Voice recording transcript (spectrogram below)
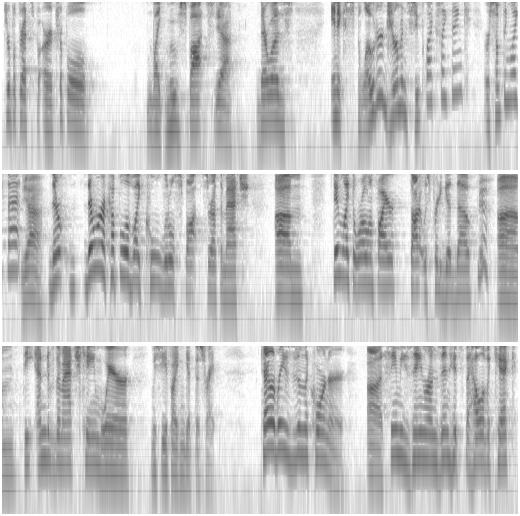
triple threats or triple like move spots. Yeah. There was an exploder German suplex, I think, or something like that. Yeah. There there were a couple of like cool little spots throughout the match. Um didn't like the world on fire. Thought it was pretty good though. Yeah. Um the end of the match came where let me see if I can get this right. Tyler Breeze is in the corner. Uh Sami Zayn runs in, hits the Helluva Kick.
